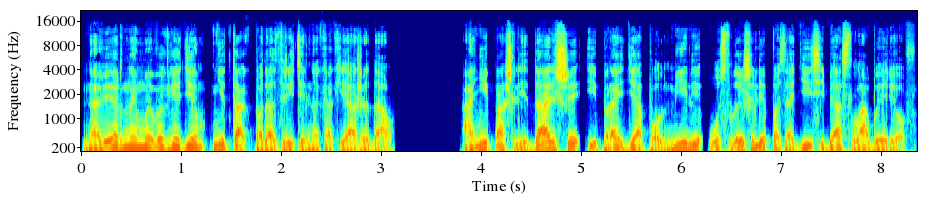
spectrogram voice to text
«Наверное, мы выглядим не так подозрительно, как я ожидал. Они пошли дальше и, пройдя полмили, услышали позади себя слабый рев.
